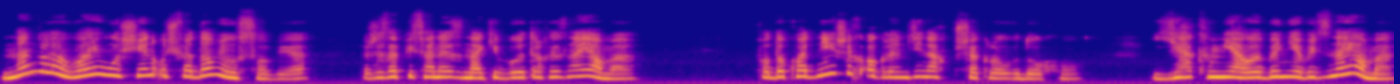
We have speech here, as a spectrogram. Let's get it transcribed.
Nagle Wei Wuxian uświadomił sobie, że zapisane znaki były trochę znajome. Po dokładniejszych oględzinach przeklął w duchu. Jak miałyby nie być znajome?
